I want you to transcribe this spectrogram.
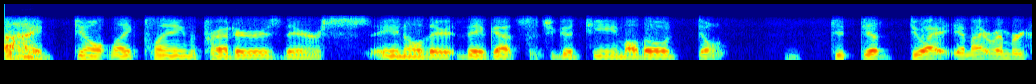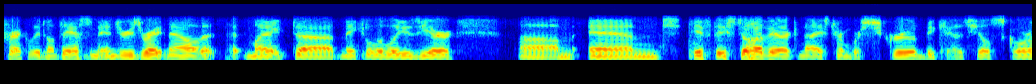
I don't like playing the Predators. They're you know they they've got such a good team. Although don't do, do, I am I remembering correctly? Don't they have some injuries right now that that might uh, make it a little easier? Um, and if they still have Eric Nystrom, we're screwed because he'll score.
